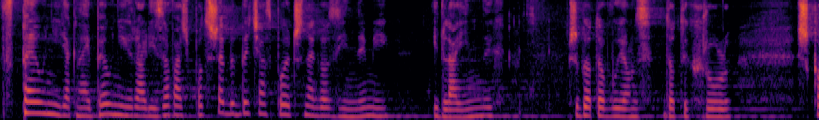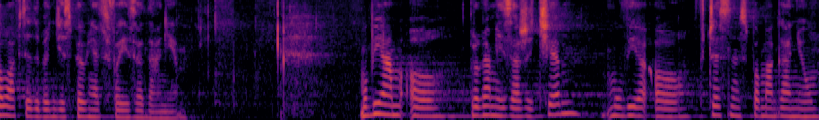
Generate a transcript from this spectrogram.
w pełni, jak najpełniej realizować potrzeby bycia społecznego z innymi i dla innych, przygotowując do tych ról. Szkoła wtedy będzie spełniać swoje zadanie. Mówiłam o programie Za Życiem, mówię o wczesnym wspomaganiu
